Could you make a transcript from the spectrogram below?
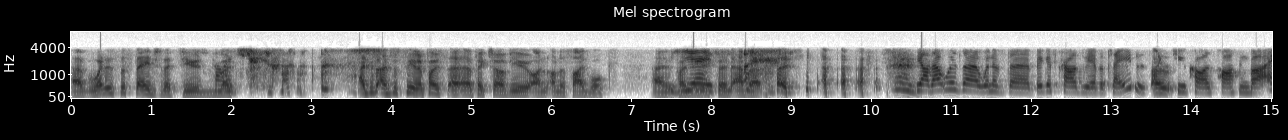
Uh, what is the stage that you most? I just I just seen a post a, a picture of you on on a sidewalk. And posing Yes. next to an ABBA poster. yeah, that was uh, one of the biggest crowds we ever played. It was like Oh. two cars passing by.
